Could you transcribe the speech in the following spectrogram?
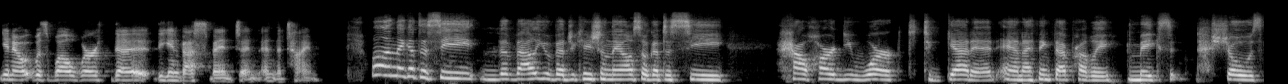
you know it was well worth the the investment and, and the time. Well, and they got to see the value of education. They also got to see how hard you worked to get it, and I think that probably makes it shows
